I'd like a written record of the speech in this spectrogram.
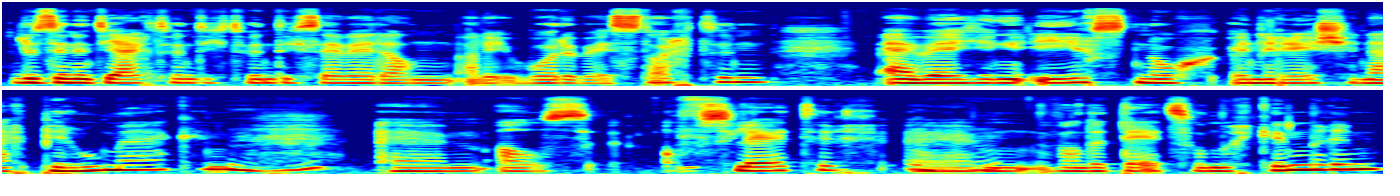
Dus in het jaar 2020 zijn wij dan, allee, wouden wij starten. En wij gingen eerst nog een reisje naar Peru maken. ehm, als afsluiter ehm, van de tijd zonder kinderen.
